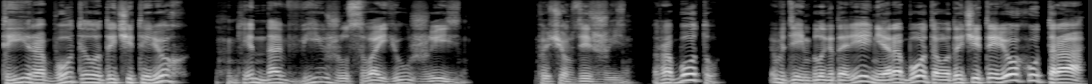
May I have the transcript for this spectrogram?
«Ты работала до четырех? Ненавижу свою жизнь». «При чем здесь жизнь? Работу? В день благодарения работала до четырех утра,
